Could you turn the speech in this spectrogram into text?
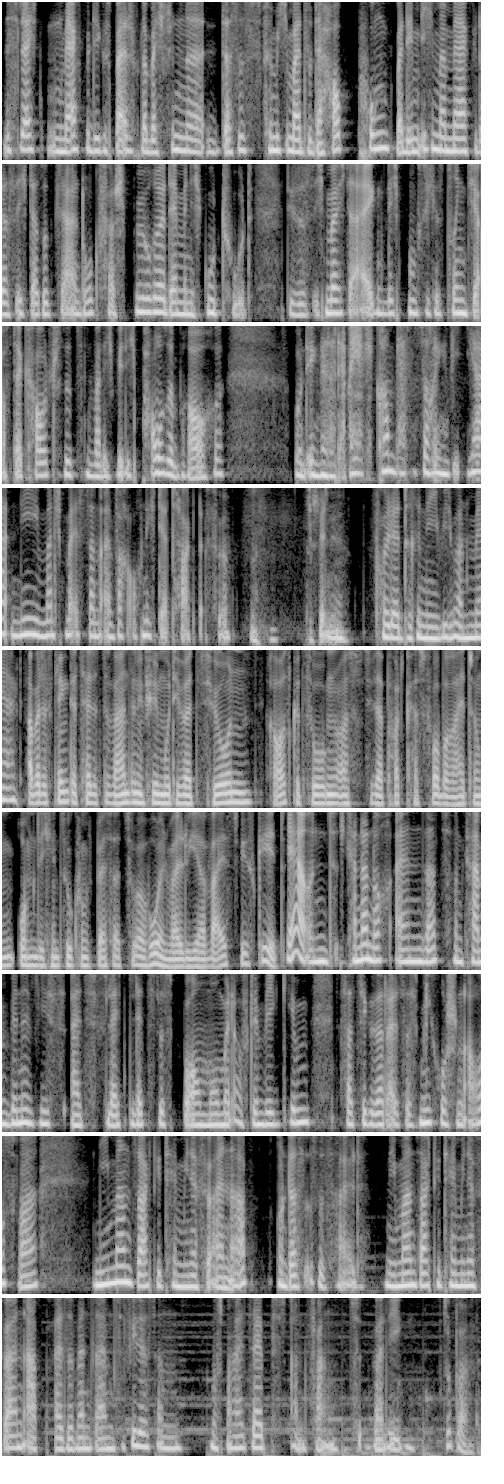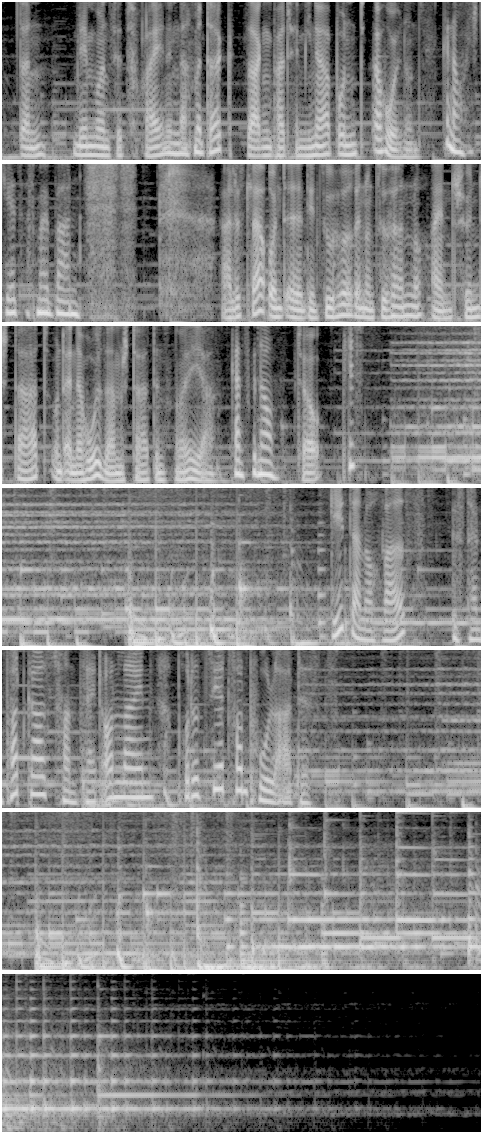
Ist vielleicht ein merkwürdiges Beispiel, aber ich finde, das ist für mich immer so der Hauptpunkt, bei dem ich immer merke, dass ich da sozialen Druck verspüre, der mir nicht gut tut. Dieses, ich möchte eigentlich, muss ich jetzt dringend hier auf der Couch sitzen, weil ich wirklich Pause brauche. Und irgendwer sagt, aber ja, komm, lass uns doch irgendwie. Ja, nee, manchmal ist dann einfach auch nicht der Tag dafür. Mhm, ich bin voll der Drinni, wie man merkt. Aber das klingt, als hättest du wahnsinnig viel Motivation rausgezogen aus dieser Podcast-Vorbereitung, um dich in Zukunft besser zu erholen, weil du ja weißt, wie es geht. Ja, und ich kann da noch einen Satz von Carmen Binnewies als vielleicht letztes Bon-Moment auf den Weg geben. Das hat sie gesagt, als das Mikro schon aus war. Niemand sagt die Termine für einen ab. Und das ist es halt. Niemand sagt die Termine für einen ab. Also wenn es einem zu viel ist, dann muss man halt selbst anfangen zu überlegen. Super, dann nehmen wir uns jetzt frei in den Nachmittag, sagen ein paar Termine ab und erholen uns. Genau, ich gehe jetzt erstmal baden. Alles klar und äh, den Zuhörerinnen und Zuhörern noch einen schönen Start und einen erholsamen Start ins neue Jahr. Ganz genau. Ciao. Tschüss. Geht da noch was? Ist ein Podcast von Zeit Online, produziert von Pool Artists.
